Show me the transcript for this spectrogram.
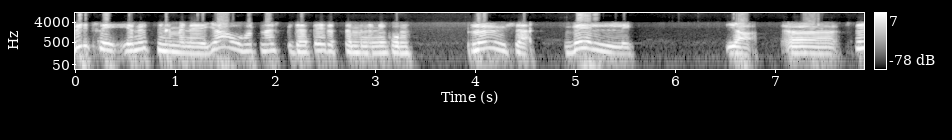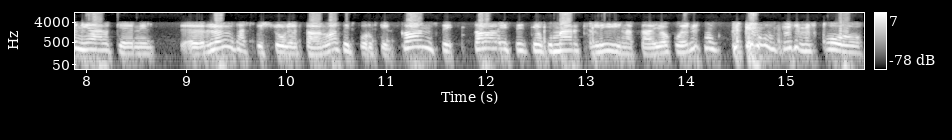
vitsi ja nyt sinne menee jauhot. Näistä pitää tehdä tämmöinen niin kuin löysä velli. Ja öö, sen jälkeen niin löysästi suljetaan lasipurkin kansi tai sitten joku märkä liina tai joku. Ja nyt mun kysymys kuuluu,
